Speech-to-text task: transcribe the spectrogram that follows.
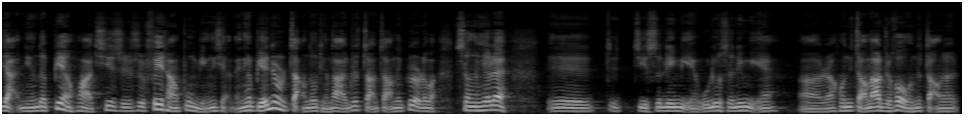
眼睛的变化其实是非常不明显的。你看别地方长都挺大，就长长的个儿对吧？生下来，呃，这几十厘米、五六十厘米啊，然后你长大之后，那长了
